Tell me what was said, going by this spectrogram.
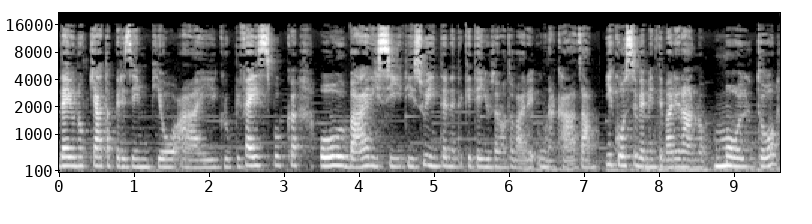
dai un'occhiata per esempio ai gruppi Facebook o vari siti su internet che ti aiutano a trovare una casa. I costi ovviamente varieranno molto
